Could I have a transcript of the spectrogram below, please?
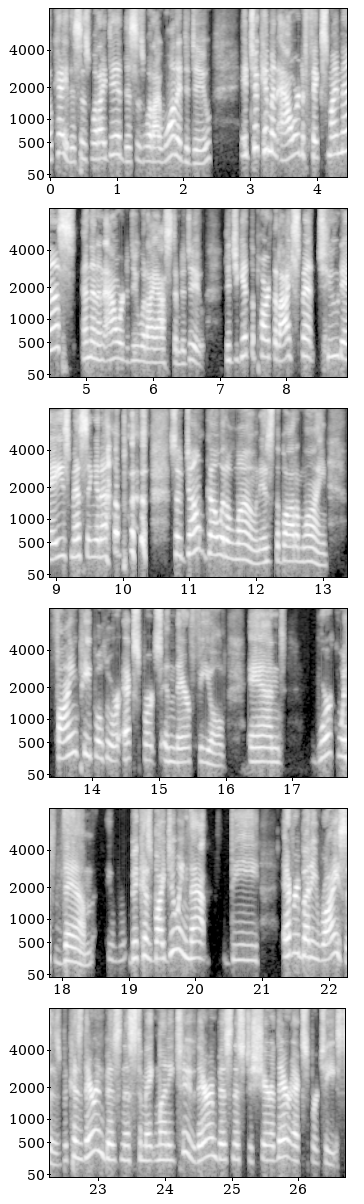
okay, this is what I did. This is what I wanted to do. It took him an hour to fix my mess and then an hour to do what I asked him to do. Did you get the part that I spent two days messing it up? so don't go it alone, is the bottom line. Find people who are experts in their field and work with them because by doing that, the everybody rises because they're in business to make money too. They're in business to share their expertise.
